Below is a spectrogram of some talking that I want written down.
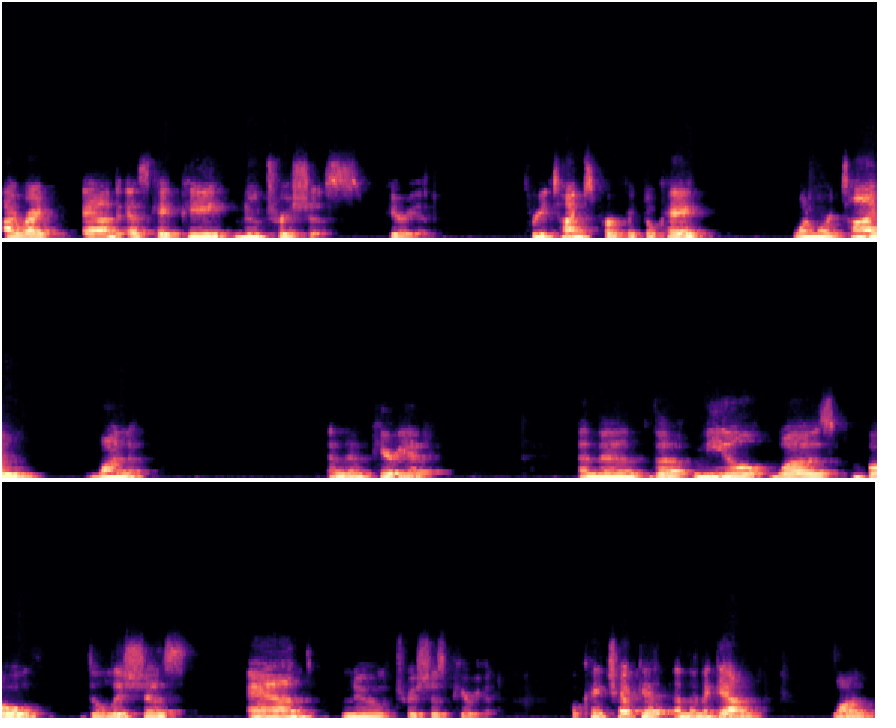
I write and SKP nutritious, period. Three times perfect, okay? One more time. One and then period. And then the meal was both delicious and nutritious, period. Okay, check it. And then again, one.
